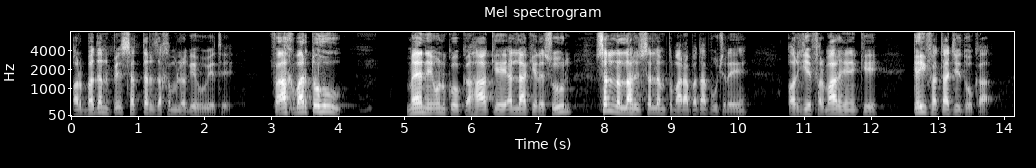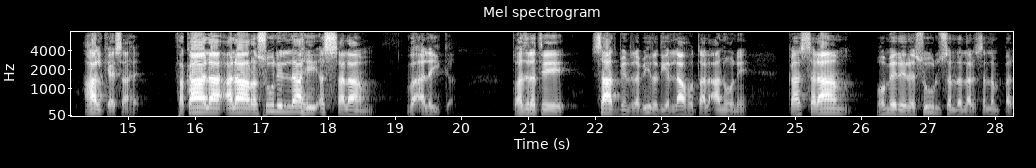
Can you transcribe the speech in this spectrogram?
اور بدن پہ ستر زخم لگے ہوئے تھے۔ فاخبر تو ہوں میں نے ان کو کہا کہ اللہ کے رسول صلی اللہ علیہ وسلم تمہارا پتہ پوچھ رہے ہیں اور یہ فرما رہے ہیں کہ کئی فتح جدوں کا حال کیسا ہے؟ فقال علی رسول اللہ السلام و علیہ کا تو حضرت سعد بن ربی رضی اللہ تعالی عنہ نے کہا سلام ہو میرے رسول صلی اللہ علیہ وسلم پر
